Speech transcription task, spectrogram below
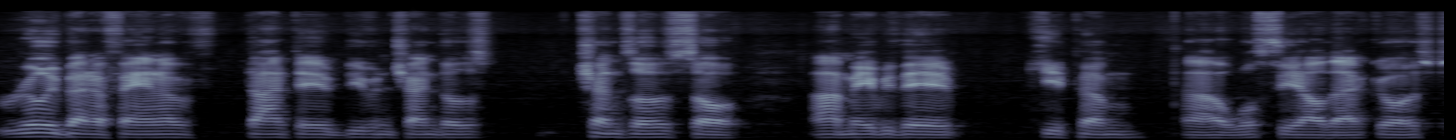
really been a fan of Donte DiVincenzo's, Chenzo's, so uh, maybe they keep him. Uh, we'll see how that goes.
